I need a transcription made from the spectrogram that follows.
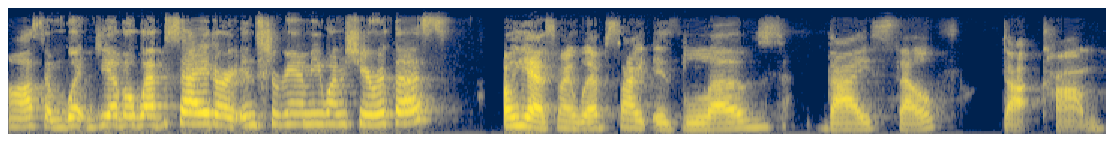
Awesome. What do you have a website or Instagram you want to share with us? Oh yes, my website is lovesthyself.com.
